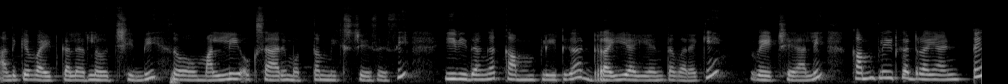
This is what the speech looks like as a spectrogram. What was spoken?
అందుకే వైట్ కలర్లో వచ్చింది. సో మళ్ళీ ఒకసారి మొత్తం మిక్స్ చేసేసి ఈ విధంగా కంప్లీట్గా డ్రై అయ్యేంత వరకు వెయిట్ చేయాలి. కంప్లీట్గా డ్రై అంటే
